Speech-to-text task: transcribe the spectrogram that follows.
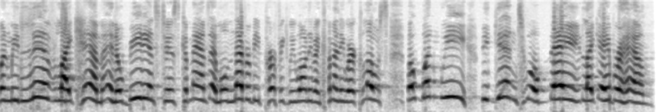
When we live like him in obedience to his commands, and we'll never be perfect, we won't even come anywhere close. But when we begin to obey like Abraham,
